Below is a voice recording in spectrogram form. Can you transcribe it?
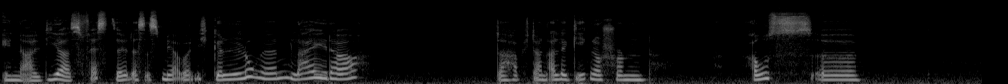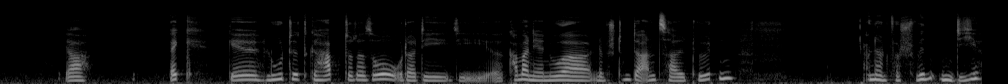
in Aldias Feste. Das ist mir aber nicht gelungen, leider. Da habe ich dann alle Gegner schon aus, äh, ja, weg gelootet gehabt oder so. Oder die, die äh, kann man ja nur eine bestimmte Anzahl töten. Und dann verschwinden die.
